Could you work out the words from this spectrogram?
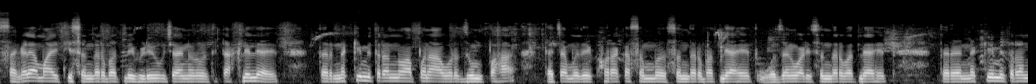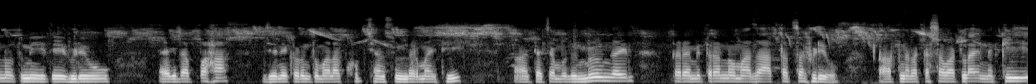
सगळ्या माहिती संदर्भातले व्हिडिओ चॅनलवरती टाकलेले आहेत. तर नक्की मित्रांनो आपण आवर्जून पहा. त्याच्यामध्ये खोराका संब संदर्भातले आहेत वजनवाढी संदर्भातले आहेत. तर नक्की मित्रांनो तुम्ही ते व्हिडिओ एकदा पहा जेणेकरून तुम्हाला खूप छान सुंदर माहिती त्याच्यामधून मिळून जाईल. तर मित्रांनो माझा आत्ताचा व्हिडिओ आपल्याला कसा वाटला आहे नक्की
